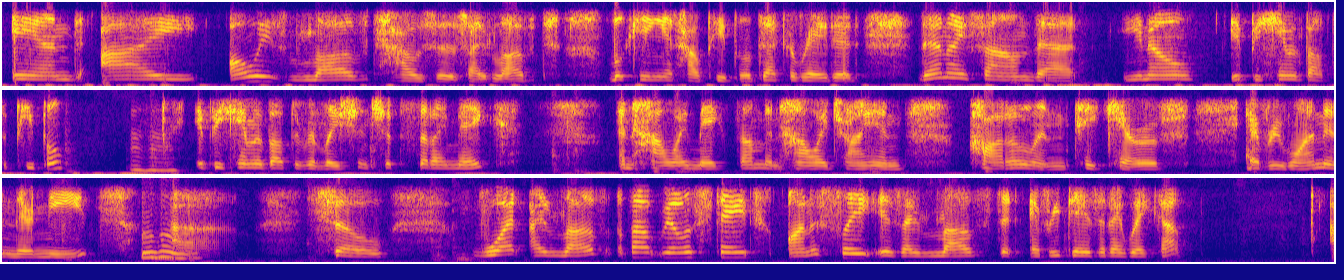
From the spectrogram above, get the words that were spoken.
and I always loved houses. I loved looking at how people decorated. Then I found that, you know, it became about the people. Mm-hmm. It became about the relationships that I make and how I make them and how I try and coddle and take care of everyone and their needs. Mm-hmm. Uh, so, what I love about real estate, honestly, is I love that every day that I wake up,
